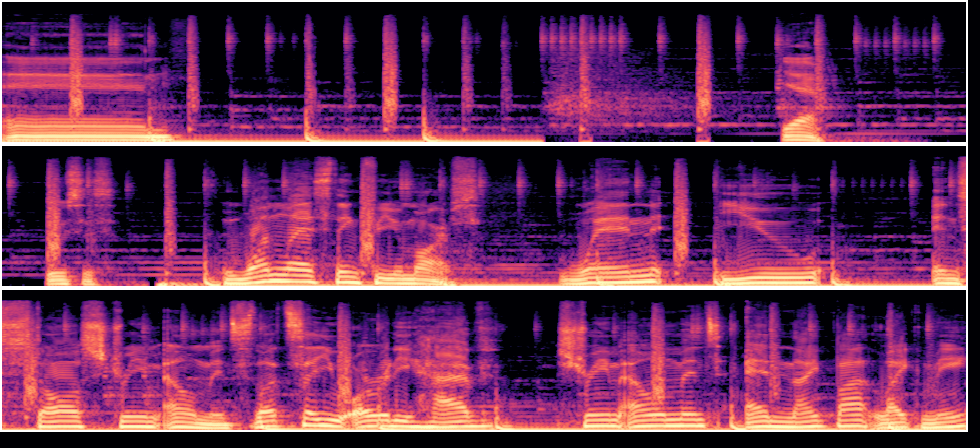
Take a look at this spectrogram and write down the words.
and yeah, deuces. One last thing for you, Mars. When you install Stream Elements, let's say you already have Stream Elements and Nightbot like me,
